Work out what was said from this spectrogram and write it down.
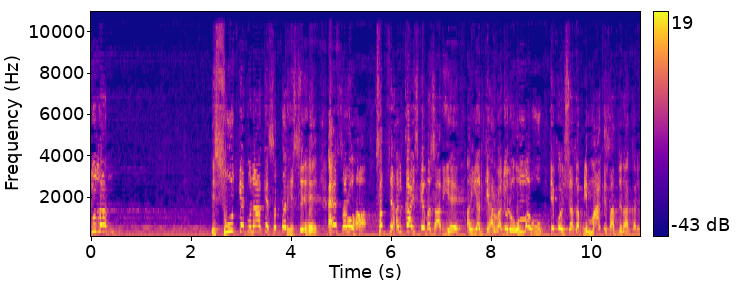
جزن اس سود کے گناہ کے ستر حصے ہیں۔ اے سروہا، سب سے ہلکا اس کے مساوی ہے۔ این کے ہر رجل امہو کہ کوئی شخص اپنی ماں کے ساتھ جنا کرے۔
